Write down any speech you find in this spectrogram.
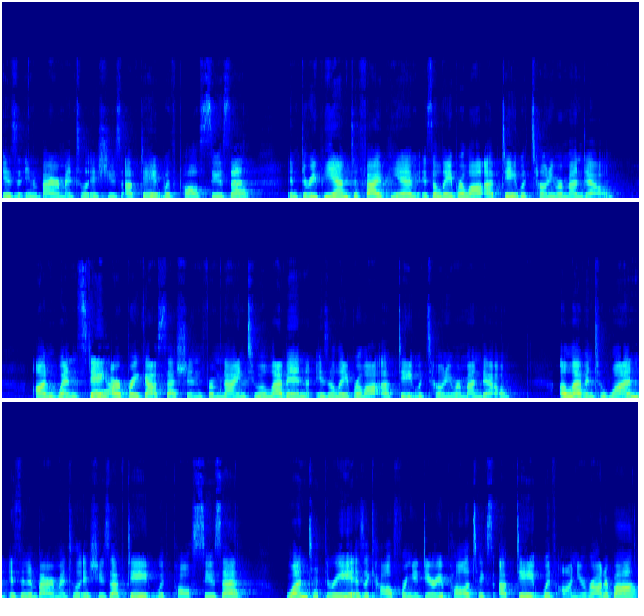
is environmental issues update with Paul Sousa, and 3 p.m. to 5 p.m. is a labor law update with Tony Raimondo. On Wednesday, our breakout session from 9 to 11 is a labor law update with Tony Raimondo. 11 to 1 is an environmental issues update with Paul Sousa. 1 to 3 is a California dairy politics update with Anja Raudabaugh.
